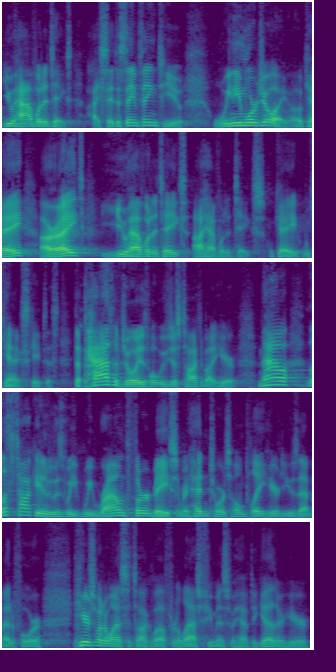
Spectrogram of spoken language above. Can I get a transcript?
you have what it takes. I say the same thing to you. We need more joy, okay? All right? You have what it takes. I have what it takes, okay? We can't escape this. The path of joy is what we've just talked about here. Now, let's talk as we, we round third base and we're heading towards home plate here, to use that metaphor. Here's what I want us to talk about for the last few minutes we have together here.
